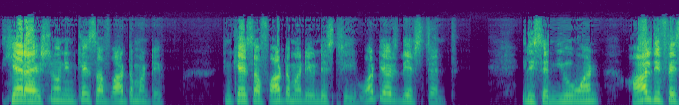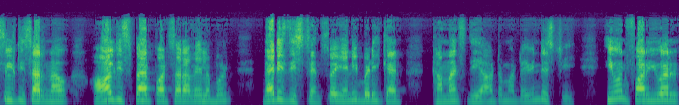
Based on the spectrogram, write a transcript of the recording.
Here I have shown in case of automotive. In case of automotive industry, what is their strength? It is a new one. All the facilities are now, all the spare parts are available. That is the strength. So anybody can commence the automotive industry. Even for your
